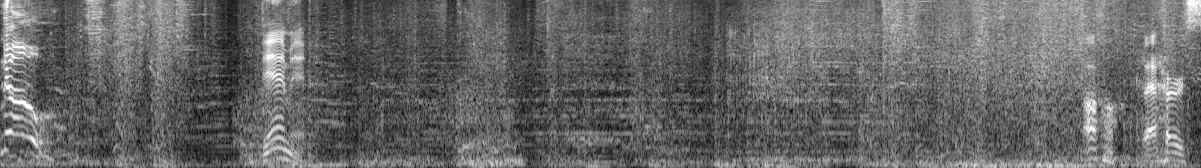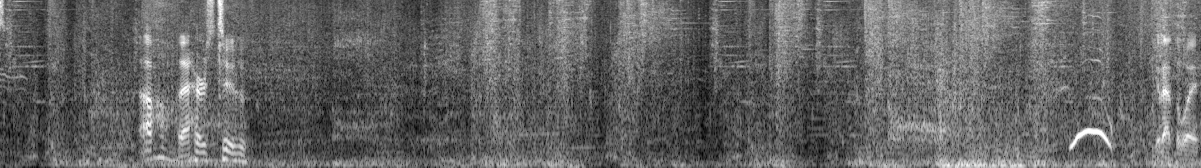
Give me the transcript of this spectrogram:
No! Damn it. Oh, that hurts. Oh, that hurts too. Woo! Get out the way.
